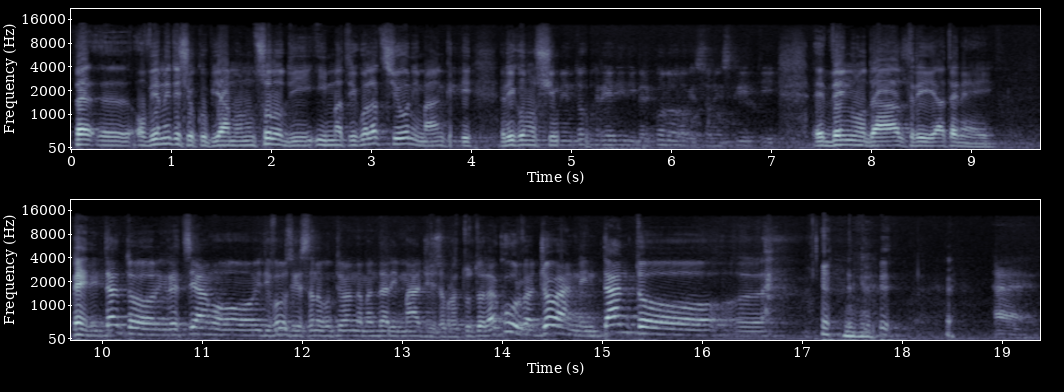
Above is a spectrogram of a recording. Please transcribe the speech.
Per- eh, ovviamente ci occupiamo non solo di immatricolazioni ma anche di riconoscimento crediti per coloro che sono iscritti e vengono da altri Atenei. Bene, intanto ringraziamo i tifosi che stanno continuando a mandare immagini soprattutto della curva. Giovanni, intanto... eh, eh,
